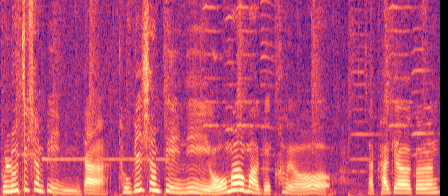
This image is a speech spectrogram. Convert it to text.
블루진 샴페인입니다. 독일 샴페인이 어마어마하게 커요. 자, 가격은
